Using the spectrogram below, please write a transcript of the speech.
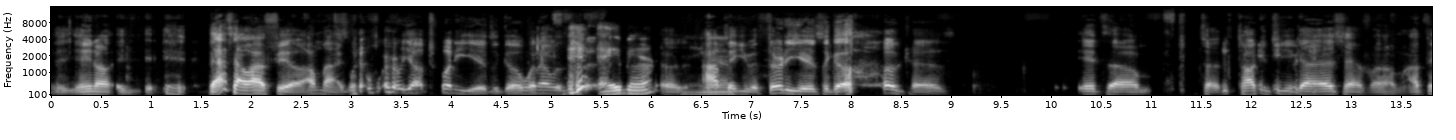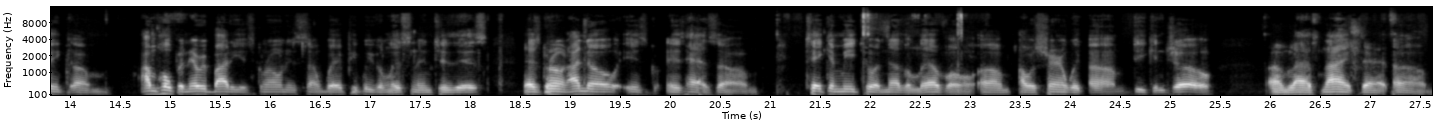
You know, that's how I feel. I'm like, where, where were y'all 20 years ago when I was? Amen. uh, I'll Yeah. take even 30 years ago because it's um so talking to you guys have um I think um I'm hoping everybody has grown in some way. People even listening to this has grown. I know is it has um taken me to another level. Um I was sharing with um Deacon Joe um last night that um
